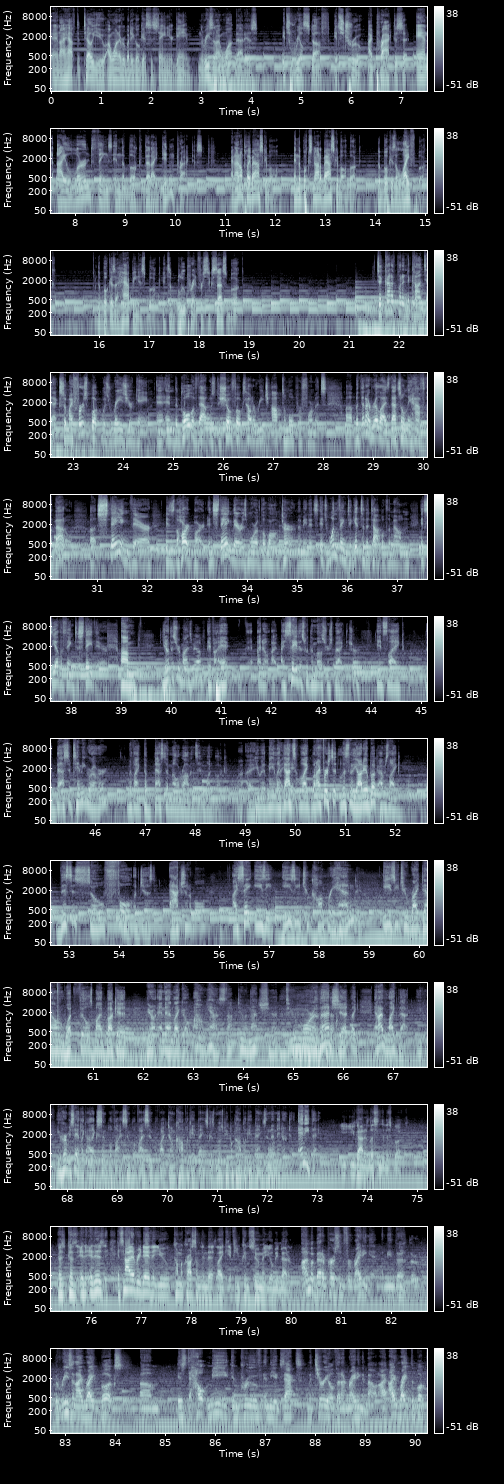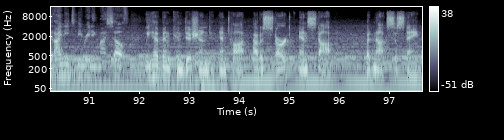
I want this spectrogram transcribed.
And I have to tell you, I want everybody to go get sustain your game. And the reason I want that is it's real stuff. It's true. I practice it. And I learned things in the book that I didn't practice. And I don't play basketball. And the book's not a basketball book. The book is a life book. The book is a happiness book. It's a blueprint for success book to kind of put into context, so my first book was Raise Your Game, and, and the goal of that was to show folks how to reach optimal performance. Uh, but then I realized that's only half the battle. Uh, staying there is the hard part, and staying there is more of the long term. I mean, it's it's one thing to get to the top of the mountain; it's the other thing to stay there. Um, you know what this reminds me of? If I, I don't, I, I say this with the most respect. Sure. It's like the best of Timmy Grover with like the best of Mel Robbins in one book. I, you with me? Like I that's take- like when I first listened to the audiobook, I was like, this is so full of just actionable. I say easy, easy to comprehend, easy to write down what fills my bucket, you know, and then like go, oh yeah, stop doing that shit, do more of that shit. Like, and I like that. You, you heard me say it, like I like simplify, simplify, simplify. Don't complicate things because most people complicate things and then they don't do anything. you, you got to listen to this book because because it, it is it's not every day that you come across something that like if you consume it you'll be better I'm a better person for writing it. I mean, the the, the reason I write books um, is to help me improve in the exact material that I'm writing about. I, I write the book that I need to be reading myself. We have been conditioned and taught how to start and stop, but not sustain.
